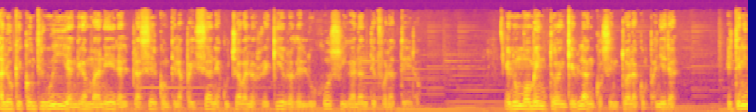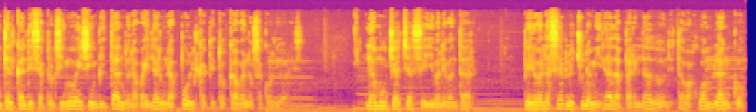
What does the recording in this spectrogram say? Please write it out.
a lo que contribuía en gran manera el placer con que la paisana escuchaba los requiebros del lujoso y galante foratero. En un momento en que Blanco sentó a la compañera, el teniente alcalde se aproximó a ella invitándola a bailar una polca que tocaban los acordeones. La muchacha se iba a levantar, pero al hacerlo echó una mirada para el lado donde estaba Juan Blanco,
